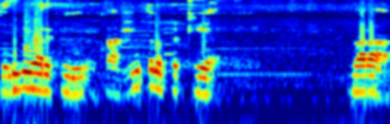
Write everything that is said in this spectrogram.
తెలుగు వారికి ఒక నూతన ప్రక్రియ ద్వారా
